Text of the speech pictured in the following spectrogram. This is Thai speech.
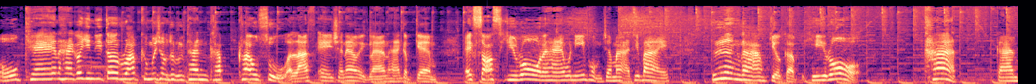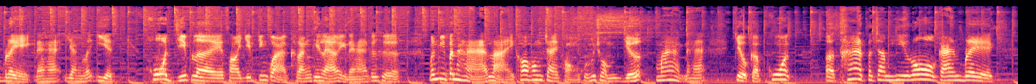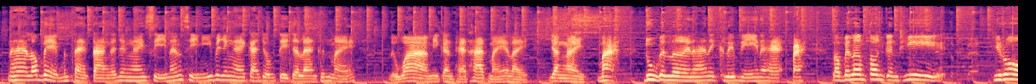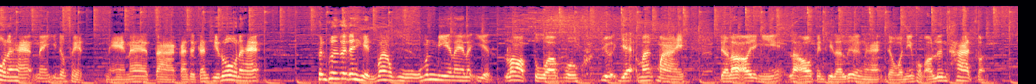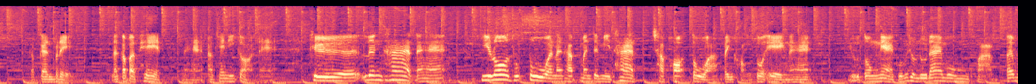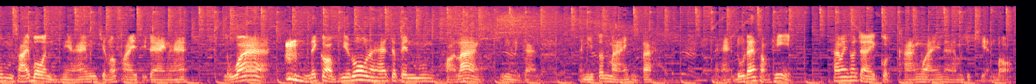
โอเคนะฮะก็ยินดีต้อนรับคุณผู้ชมทุกท่านครับ เข้าสู่ Alive A Channel อีกแล้วนะฮะ กับเกม Exhaust Hero นะฮะ วันนี้ผมจะมาอธิบายเรื่องราวเกี่ยวกับฮีโร่ธาตุการเบรกนะฮะ อย่างละเอียดโคตรยิบเลย ซอยยิบยิ่งกว่าครั้งที่แล้วอีกนะฮะ ก็คือมันมีปัญหาหลายข้อข้องใจของคุณผู้ชมเยอะมากนะฮะ เกี่ยวกับพวกเอ่อธาตุประจำฮีโร่การเบรก นะฮะแล้วเบรกมันแตกต่างกันยังไงสีนั้นสีนี้เป็นยังไงการโจมตีจะแรงขึ้นไหม หรือว่ามีการแพ้ธาตุไหมอะไร ยังไงมาดูกันเลยนะฮะในคลิปนี้นะฮะไปเราไปเริ่มต้นกันที่ฮีโร่นะฮะใน interface แน่หน้าตาการจัดการฮีโร่นะฮะเพื่อนๆก็จะเห็นว่าโหมันมีอะไรละเอียดรอบตัวโหเยอะแยะมากมาย เดี๋ยวเราเอาอย่างนี้เราเอาเป็นทีละเรื่องนะฮะเดี๋ยววันนี้ผมเอาเรื่องธาตุก่อน กับการเบรกแล้วก็ประเภท นะฮะ เอาแค่นี้ก่อนนะฮะ คือเรื่องธาตุนะฮะฮีโร่ทุกตัวนะครับ มันจะมีธาตุเฉพาะตัวเป็นของตัวเองนะฮะ อยู่ตรงเนี่ยคุณผู้ชมดูได้มุมขวาไอ้มุมซ้ายบนเนี่ยฮะมันเขียนว่าไฟสีแดงนะฮะ หรือว่าในกรอบฮีโร่นะฮะจะเป็นมุมขวาล่างนี่เหมือนกัน อันนี้ต้นไม้เห็นปะนะฮะดูได้สองที่ ถ้าไม่เข้าใจกดค้างไว้นะมันจะเขียนบอก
